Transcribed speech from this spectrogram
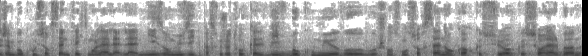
J'aime beaucoup sur scène effectivement la, la- la mise en musique parce que je trouve qu'elles vivent beaucoup mieux vos, vos chansons sur scène encore que sur que sur l'album.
